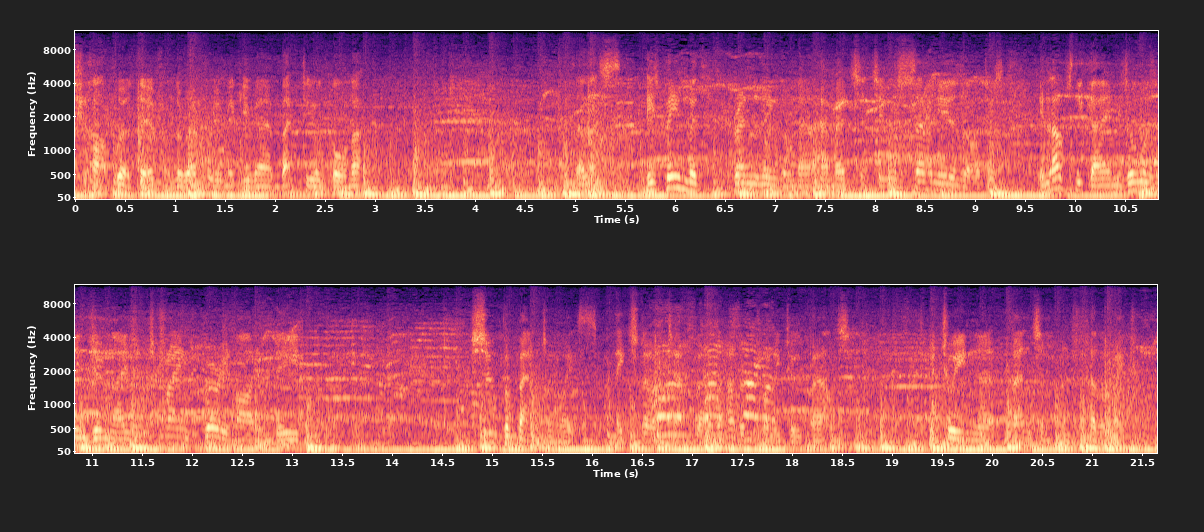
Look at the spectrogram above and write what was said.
sharp word there from the referee, Mickey Vann, back to your corner. So that's, he's been with Brendan Ingle now, Hamed, since he was seven years old. He loves the game, he's always in gymnasiums, trained very hard indeed. Super bantamweights, 8 stone 10 pounds, 122 pounds, between uh, bantam and featherweight.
